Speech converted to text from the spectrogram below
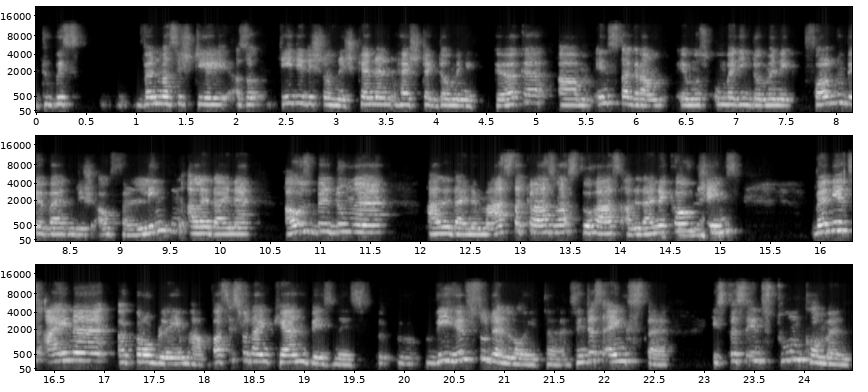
du bist, wenn man sich die, also die, die dich noch nicht kennen, Hashtag Dominik Görke, ähm, Instagram, ihr müsst unbedingt Dominik folgen. Wir werden dich auch verlinken, alle deine Ausbildungen, alle deine Masterclass, was du hast, alle deine Coachings. Wenn jetzt eine ein Problem hat, was ist so dein Kernbusiness? Wie hilfst du den Leuten? Sind das Ängste? Ist das ins Tun kommen?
